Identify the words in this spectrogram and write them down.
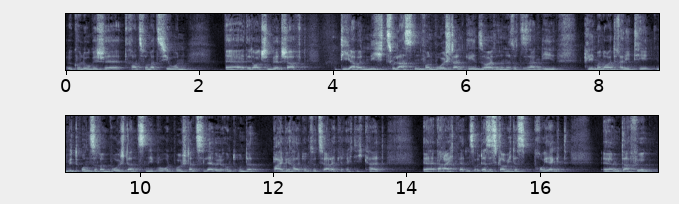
ökologische Transformation äh, der deutschen Wirtschaft, die aber nicht zu Lasten von Wohlstand gehen soll, sondern sozusagen die Klimaneutralität mit unserem Wohlstandsniveau und Wohlstandslevel und unter Beibehaltung sozialer Gerechtigkeit äh, erreicht werden soll. Das ist, glaube ich, das Projekt. Ähm, dafür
